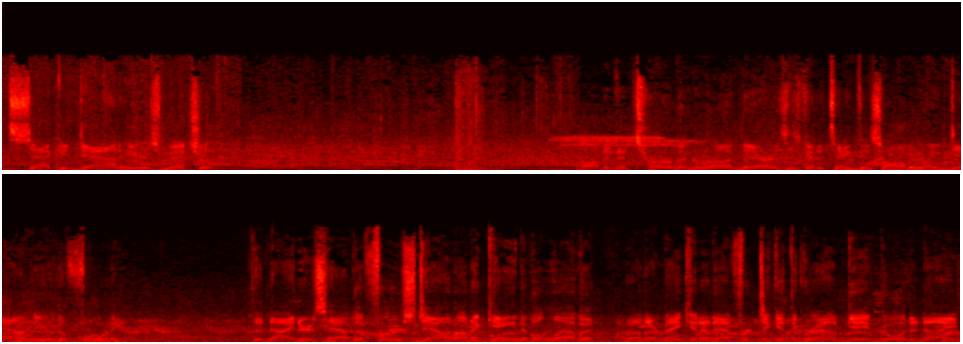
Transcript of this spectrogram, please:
On second down, here's Mitchell. On a determined run there as he's going to take this all the way down near the 40. The Niners have the first down on a gain of 11. Well, they're making an effort to get the ground game going tonight.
